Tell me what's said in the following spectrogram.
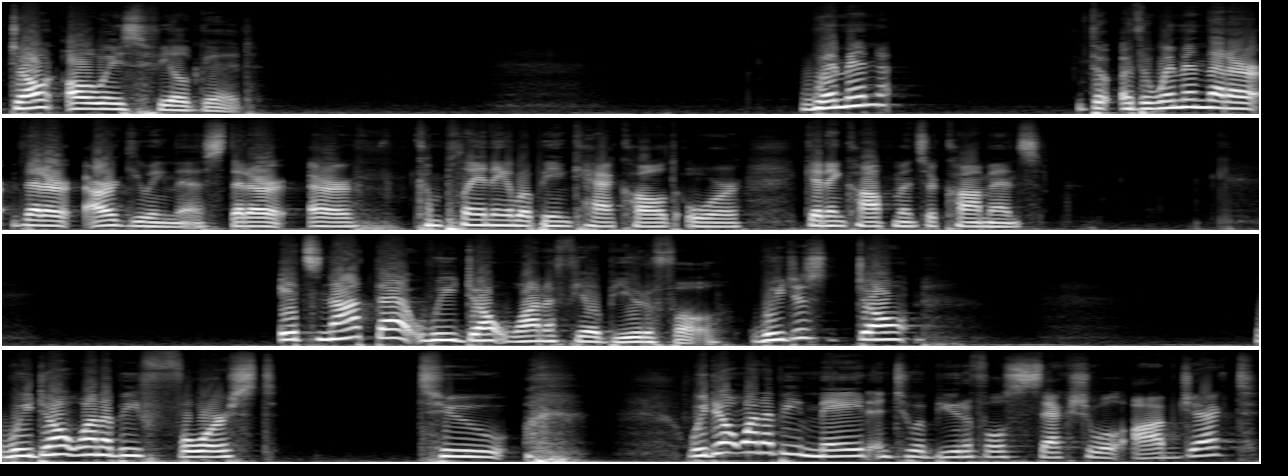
don't always feel good. Women the, the women that are that are arguing this, that are, are complaining about being catcalled or getting compliments or comments, it's not that we don't want to feel beautiful. We just don't we don't want to be forced to we don't want to be made into a beautiful sexual object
